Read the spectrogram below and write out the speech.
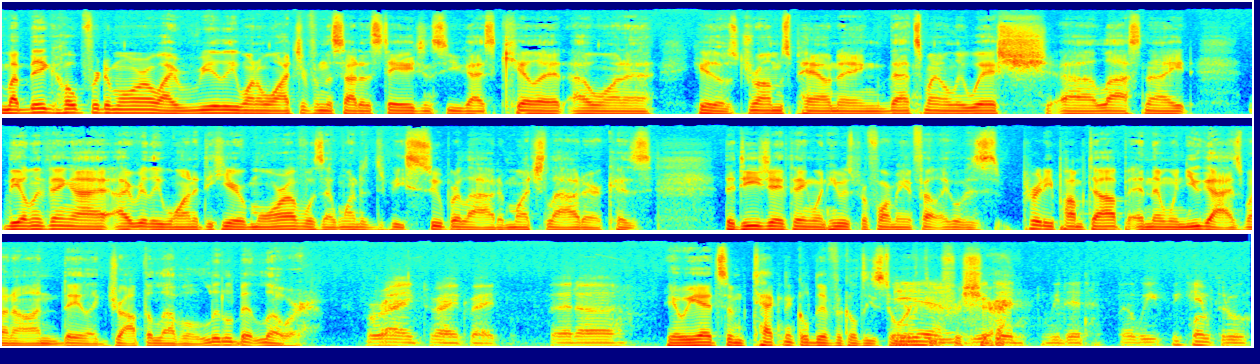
My big hope for tomorrow, I really want to watch it from the side of the stage and see you guys kill it. I want to hear those drums pounding. That's my only wish uh, last night. The only thing I, I really wanted to hear more of was I wanted it to be super loud and much louder because the DJ thing when he was performing, it felt like it was pretty pumped up. And then when you guys went on, they like dropped the level a little bit lower. Right, right, right. But uh, Yeah, we had some technical difficulties to work yeah, through for sure. We did, we did. But we, we came through.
